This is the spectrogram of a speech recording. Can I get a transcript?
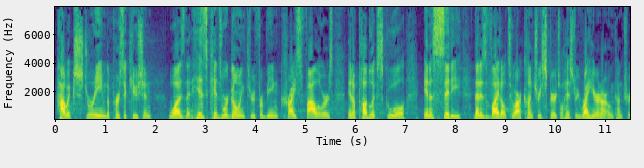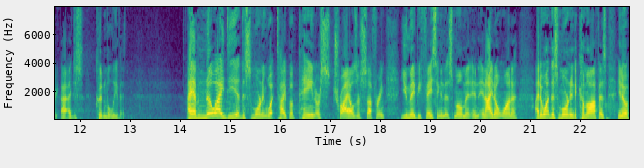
how extreme the persecution was that his kids were going through for being Christ followers in a public school in a city that is vital to our country's spiritual history, right here in our own country. I, I just couldn't believe it. I have no idea this morning what type of pain or trials or suffering you may be facing in this moment. And, and I don't want to. I don't want this morning to come off as, you know,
